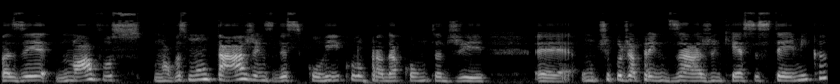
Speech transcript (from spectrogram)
fazer novos, novas montagens desse currículo para dar conta de é, um tipo de aprendizagem que é sistêmica,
